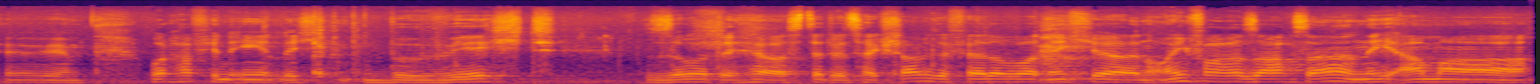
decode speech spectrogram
Okay. Was hat ihn eigentlich bewegt, so der Herr aus der Zeit stammen, der wird nicht eine einfache Sache sein, nicht einmal,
